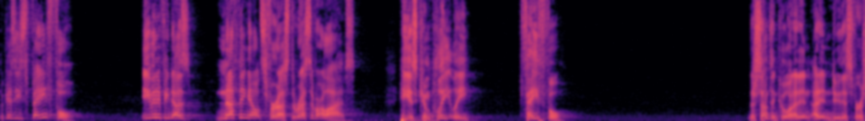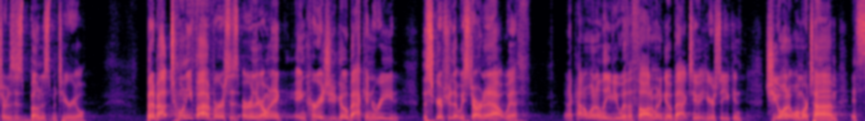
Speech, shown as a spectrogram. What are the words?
because He's faithful. Even if He does nothing else for us the rest of our lives, He is completely faithful. There's something cool, and I didn't, I didn't do this first service. This is bonus material. But about 25 verses earlier, I want to encourage you to go back and read the scripture that we started out with. And I kind of want to leave you with a thought. I'm going to go back to it here so you can chew on it one more time. It's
